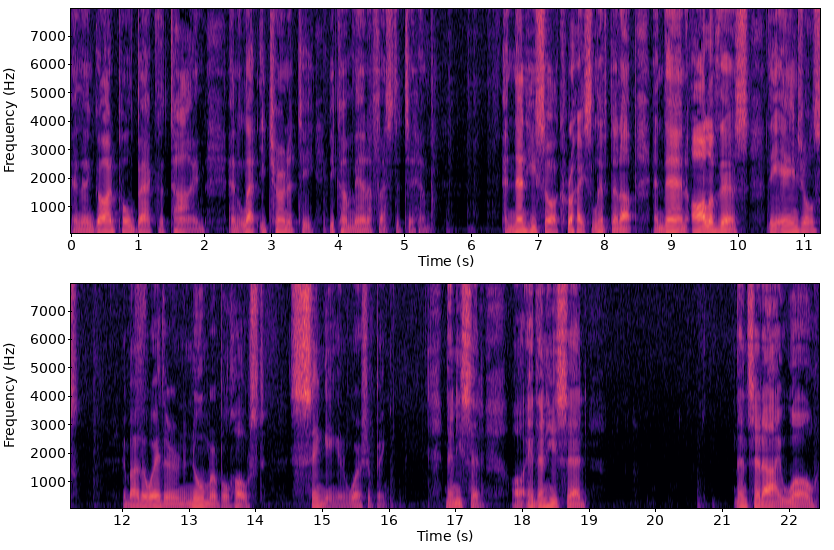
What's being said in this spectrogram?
And then God pulled back the time and let eternity become manifested to him. And then he saw Christ lifted up. And then all of this, the angels, and by the way, they're an innumerable host, singing and worshiping. Then he said, oh, and then he said, then said I, Woe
